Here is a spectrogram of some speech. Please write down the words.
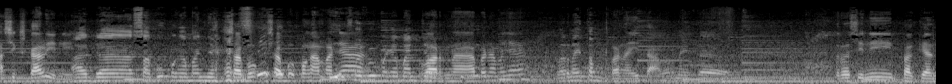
asik sekali ini. Ada sabuk pengamannya. Sabuk sabuk pengamannya Sabuk pengaman warna apa namanya? warna hitam. Warna hitam. Warna hitam. Terus ini bagian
